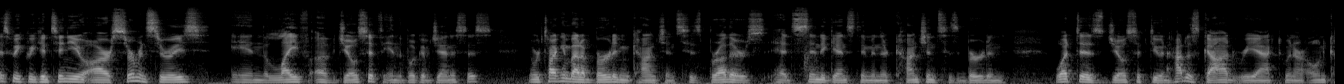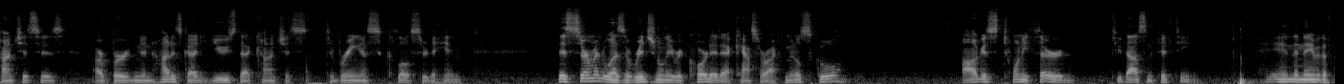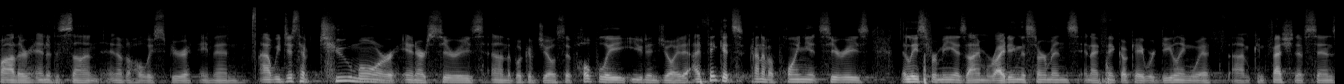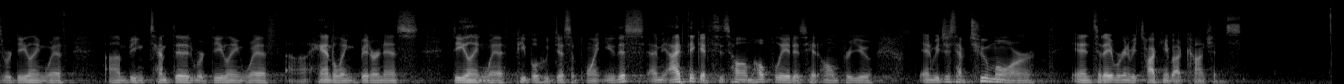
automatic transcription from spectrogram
This week we continue our sermon series in the life of Joseph in the book of Genesis. And we're talking about a burdened conscience. His brothers had sinned against him and their conscience is burdened. What does Joseph do and how does God react when our own consciences are burdened and how does God use that conscience to bring us closer to him? This sermon was originally recorded at Castle Rock Middle School August 23rd, 2015. In the name of the Father, and of the Son, and of the Holy Spirit, amen. Uh, we just have two more in our series on the book of Joseph. Hopefully, you'd enjoyed it. I think it's kind of a poignant series, at least for me, as I'm writing the sermons. And I think, okay, we're dealing with um, confession of sins, we're dealing with um, being tempted, we're dealing with uh, handling bitterness, dealing with people who disappoint you. This, I mean, I think it hits home. Hopefully, it has hit home for you. And we just have two more. And today, we're going to be talking about conscience.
